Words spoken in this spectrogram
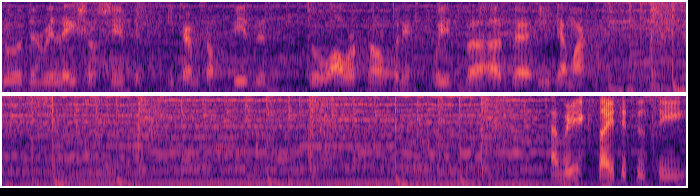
good relationship in terms of business to our company with uh, uh, the India market. I'm very excited to see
